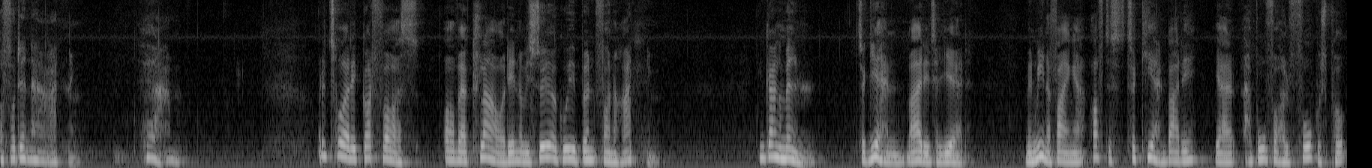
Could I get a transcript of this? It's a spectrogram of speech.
at få den her retning. Hør ham. Og det tror jeg, det er godt for os at være klar over det, når vi søger Gud i bøn for en retning. En gang imellem, så giver han meget detaljeret. Men min erfaring er, oftest så giver han bare det, jeg har brug for at holde fokus på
